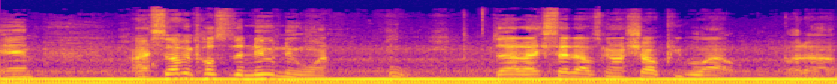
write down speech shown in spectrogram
And I still haven't posted a new, new one. That I said I was going to shout people out. But, uh,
